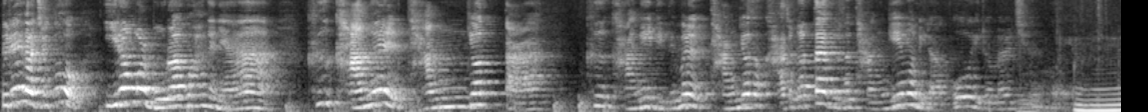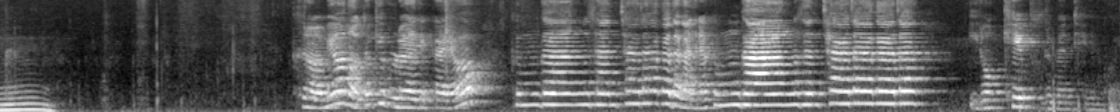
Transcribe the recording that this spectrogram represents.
그래가지고 이런 걸 뭐라고 하느냐. 그 강을 당겼다. 그 강의 리듬을 당겨서 가져갔다. 그래서 당김음이라고 이름을 지은 거예요. 음. 그러면 어떻게 불러야 될까요? 금강산 찾아가다가 아니라 금강산 찾아가자. 이렇게 부르면 되는 거예요.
